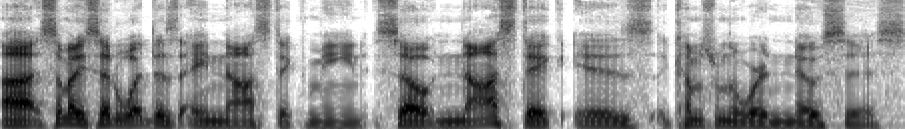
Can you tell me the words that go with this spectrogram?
Uh, somebody said, "What does a Gnostic mean?" So Gnostic is it comes from the word gnosis,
